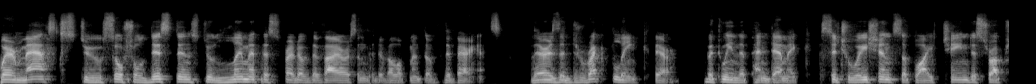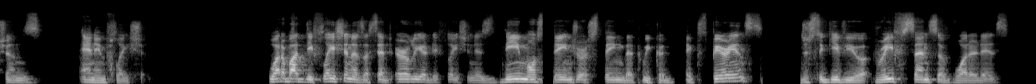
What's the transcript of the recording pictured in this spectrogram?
wear masks to social distance, to limit the spread of the virus and the development of the variants. There is a direct link there between the pandemic situation, supply chain disruptions, and inflation. What about deflation? As I said earlier, deflation is the most dangerous thing that we could experience, just to give you a brief sense of what it is.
